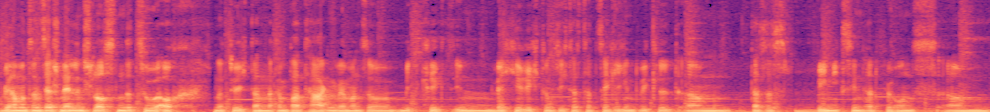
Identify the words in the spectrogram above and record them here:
Wir haben uns dann sehr schnell entschlossen dazu, auch natürlich dann nach ein paar Tagen, wenn man so mitkriegt, in welche Richtung sich das tatsächlich entwickelt, ähm, dass es wenig Sinn hat für uns, ähm,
